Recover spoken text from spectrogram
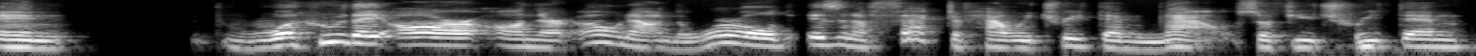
and what who they are on their own out in the world is an effect of how we treat them now. So if you treat them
